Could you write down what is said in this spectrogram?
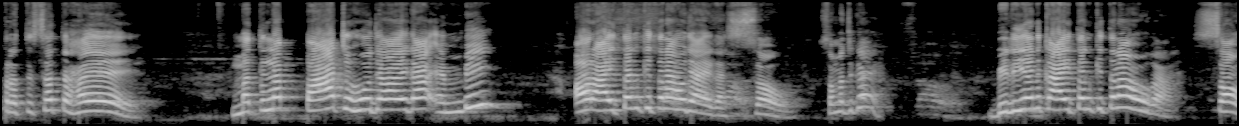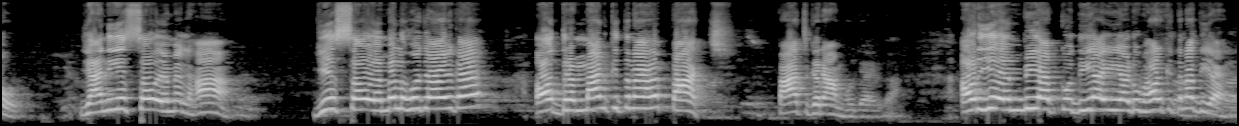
प्रतिशत है। मतलब पाँच हो जाएगा एम बी और आयतन कितना हो जाएगा? सौ। समझ गए? बिलियन का आयतन कितना होगा? सौ। यानी ये सौ एम एल हाँ। ये सौ एम एल हो जाएगा और द्रव्यमान कितना है? पाँच। पाँच ग्राम हो जाएगा। और ये एम बी आपको दिया ये अड़ुभार कितना दिया? है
